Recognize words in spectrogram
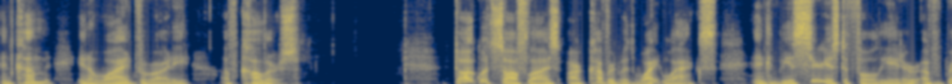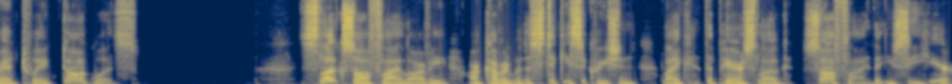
and come in a wide variety of colors. Dogwood sawflies are covered with white wax and can be a serious defoliator of red twig dogwoods. Slug sawfly larvae are covered with a sticky secretion like the pear slug sawfly that you see here.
